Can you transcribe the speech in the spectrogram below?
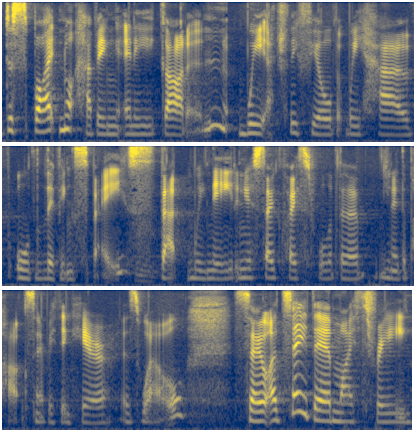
Despite not having any garden, we actually feel that we have all the living space mm. that we need, and you're so close to all of the, you know, the parks and everything here as well. So I'd say they're my three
